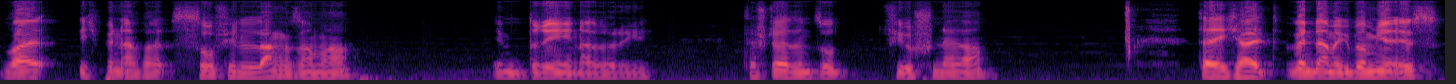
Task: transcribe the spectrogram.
Weil ich bin einfach so viel langsamer im Drehen, also die Zerstörer sind so viel schneller. Da ich halt, wenn der mal über mir ist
